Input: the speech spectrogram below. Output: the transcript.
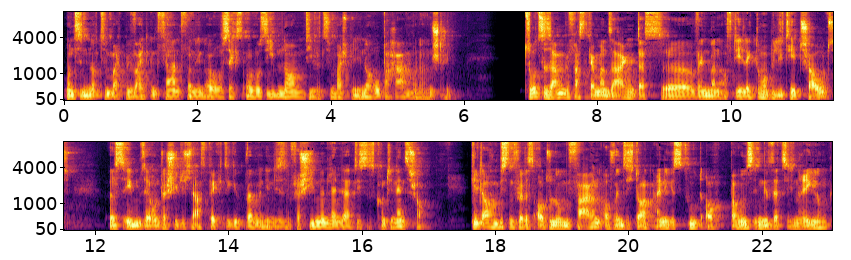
und sind noch zum Beispiel weit entfernt von den Euro 6, Euro 7 Normen, die wir zum Beispiel in Europa haben oder anstreben. So zusammengefasst kann man sagen, dass äh, wenn man auf die Elektromobilität schaut, es eben sehr unterschiedliche Aspekte gibt, wenn man in diese verschiedenen Länder dieses Kontinents schaut. Gilt auch ein bisschen für das autonome Fahren, auch wenn sich dort einiges tut, auch bei uns in gesetzlichen Regelungen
